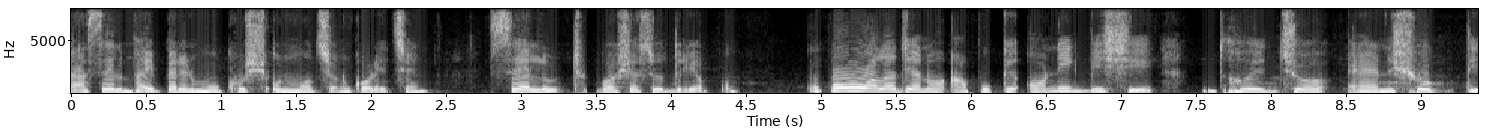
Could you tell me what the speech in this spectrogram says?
রাসেল ভাইপারের মুখোশ উন্মোচন করেছেন। স্যালুট বর্ষা চৌধুরী আপু। উপরওয়ালা যেন আপুকে অনেক বেশি ধৈর্য অ্যান্ড শক্তি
